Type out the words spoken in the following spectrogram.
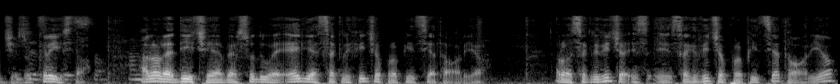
Gesù, Gesù Cristo. Cristo. Allora dice a verso 2: Egli è il sacrificio propiziatorio. Allora, il sacrificio, il sacrificio propiziatorio,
